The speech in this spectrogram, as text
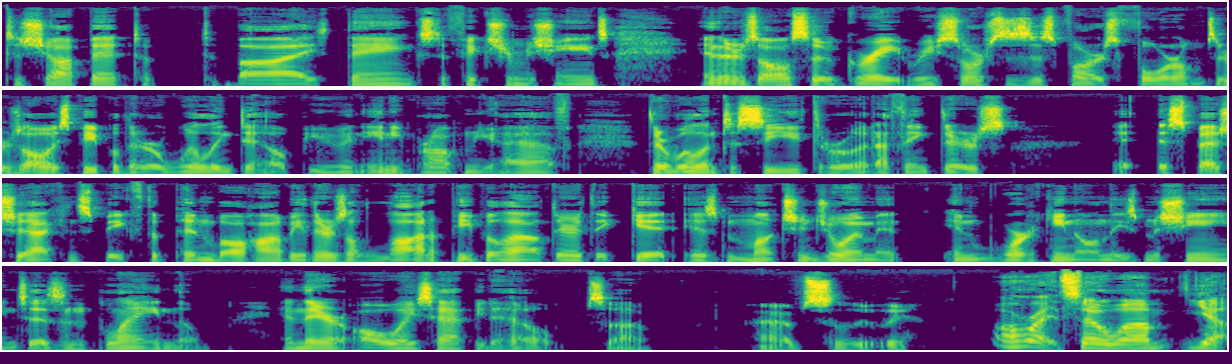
to shop at to to buy things to fix your machines. And there's also great resources as far as forums. There's always people that are willing to help you in any problem you have. They're willing to see you through it. I think there's, especially I can speak for the pinball hobby. There's a lot of people out there that get as much enjoyment in working on these machines as in playing them. And they are always happy to help. So Absolutely. All right. So, um, yeah,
